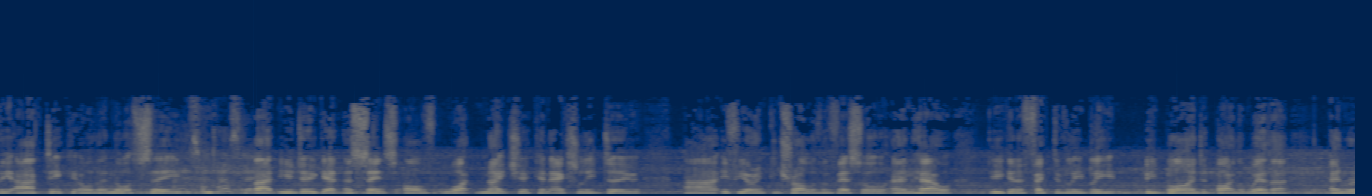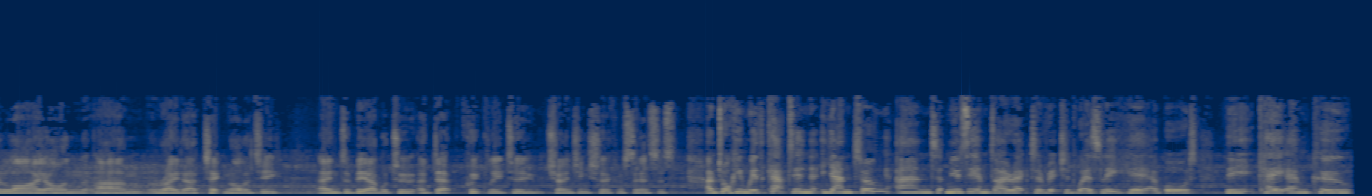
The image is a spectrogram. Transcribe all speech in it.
the Arctic or the North Sea. It's fantastic. But you do get a sense of what nature can actually do. uh, if you're in control of a vessel and how you can effectively be, be blinded by the weather and rely on um, radar technology and to be able to adapt quickly to changing circumstances. I'm talking with Captain Yan Tung and Museum Director Richard Wesley here aboard the KM Koo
